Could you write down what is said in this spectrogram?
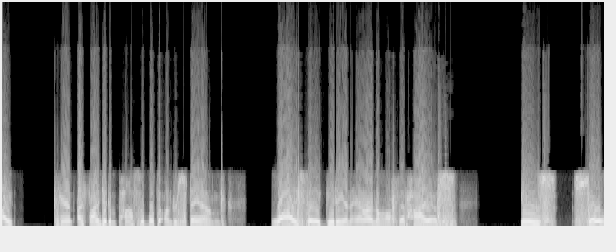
I can't. I find it impossible to understand why, say, Gideon Aronoff at HIAS is so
